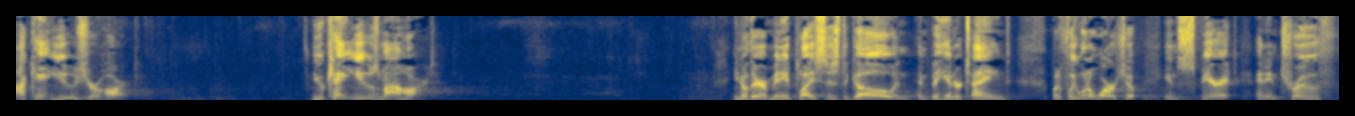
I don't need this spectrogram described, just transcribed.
I can't use your heart. You can't use my heart. You know, there are many places to go and, and be entertained, but if we want to worship in spirit and in truth,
